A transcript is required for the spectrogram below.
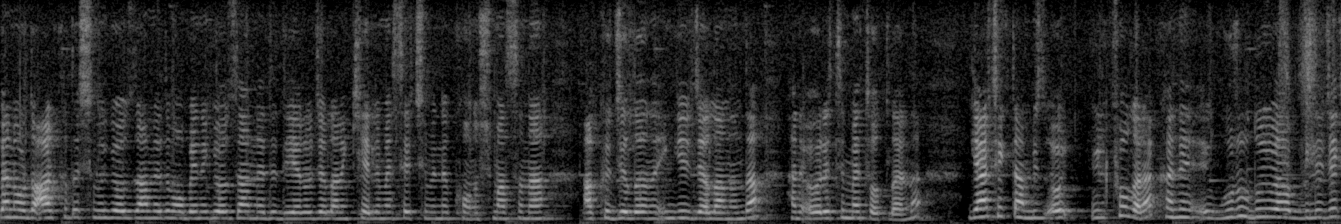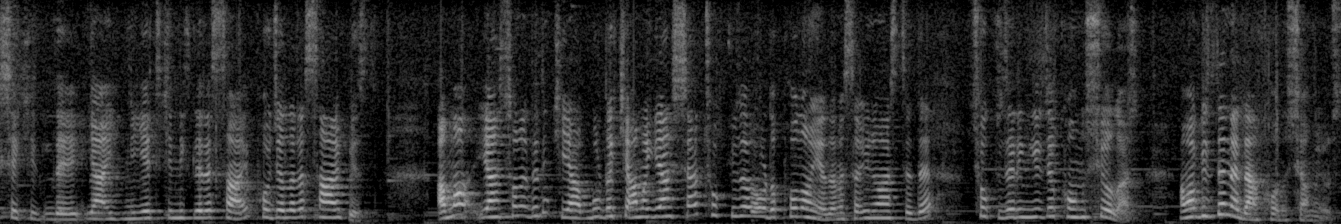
ben orada arkadaşımı gözlemledim, o beni gözlemledi. Diğer hocaların kelime seçimini, konuşmasını, akıcılığını, İngilizce alanında hani öğretim metotlarını gerçekten biz ülke olarak hani e, gurur duyabilecek şekilde yani yetkinliklere sahip hocalara sahibiz. Ama yani sonra dedim ki ya buradaki ama gençler çok güzel orada Polonya'da mesela üniversitede çok güzel İngilizce konuşuyorlar. Ama bizde neden konuşamıyoruz?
